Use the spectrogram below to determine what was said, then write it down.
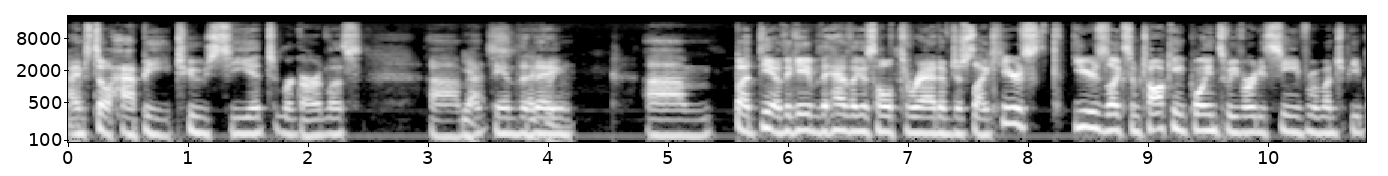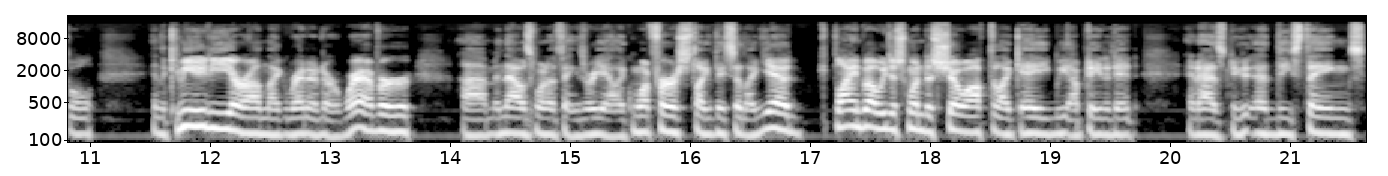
I'm still happy to see it regardless. Um, at the end of the day. Um, but you know, they gave they had like this whole thread of just like here's here's like some talking points we've already seen from a bunch of people in the community or on like Reddit or wherever. Um, and that was one of the things where yeah, like one first like they said like yeah, Blindwell we just wanted to show off that like hey we updated it and it has new, uh, these things.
